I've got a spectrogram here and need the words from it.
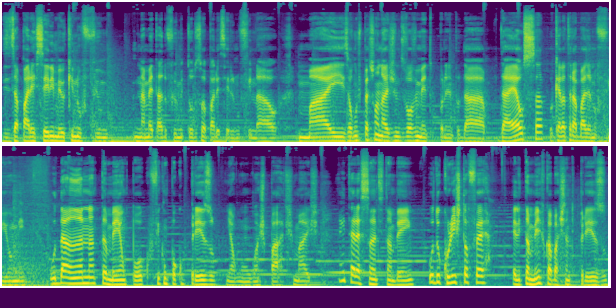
de desaparecerem meio que no filme. Na metade do filme, todos só aparecerem no final. Mas alguns personagens no desenvolvimento, por exemplo, da, da Elsa, o que ela trabalha no filme. O da Ana também é um pouco, fica um pouco preso em algum- algumas partes, mas é interessante também. O do Christopher, ele também fica bastante preso.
